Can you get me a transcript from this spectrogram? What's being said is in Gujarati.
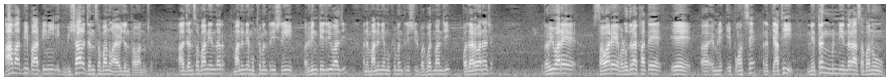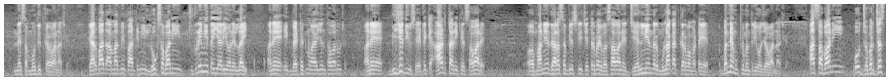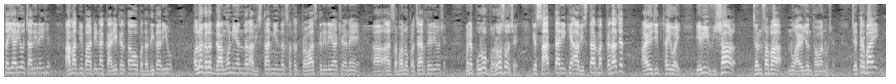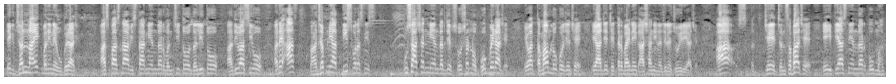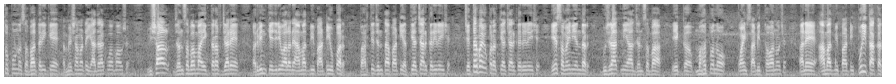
આમ આદમી પાર્ટીની એક વિશાળ જનસભાનું આયોજન થવાનું છે. આ જનસભાની અંદર માનનીય મુખ્યમંત્રી શ્રી અરવિંદ કેજરીવાલજી અને માનનીય મુખ્યમંત્રી શ્રી ભગવત માનજી પધારવાના છે. રવિવારે સવારે વડોદરા ખાતે એ એમને એ પહોંચશે અને ત્યાંથી નેત્રંગની અંદર આ સભાનું ને સંબોધિત કરવાના છે. ત્યારબાદ આમ આદમી પાર્ટીની લોકસભાની ચૂંટણીની તૈયારીઓને લઈ અને એક બેઠકનું આયોજન થવાનું છે. અને બીજે દિવસે, એટલે કે આઠ તારીખે સવારે માન્ય ધારાસભ્ય શ્રી ચેતરભાઈ વસાવાને જેલની અંદર મુલાકાત કરવા માટે બંને મુખ્યમંત્રીઓ જવાના છે. આ સભાની બહુ જબરજસ્ત તૈયારીઓ ચાલી રહી છે. આમ આદમી પાર્ટીના કાર્યકર્તાઓ, પદાધિકારીઓ અલગ અલગ ગામોની અંદર, આ વિસ્તારની અંદર સતત પ્રવાસ કરી રહ્યા છે અને આ સભાનો પ્રચાર થઈ રહ્યો છે. મને પૂરો ભરોસો છે કે સાત તારીખે આ વિસ્તારમાં કદાચ આયોજિત થઈ હોય એવી વિશાળ જનસભાનું આયોજન થવાનું છે. ચેતરભાઈ એક જનનાયક બનીને ઉભર્યા છે. આસપાસના વિસ્તારની અંદર વંચિતો, દલિતો, આદિવાસીઓ અને આ ભાજપની આ ત્રીસ વર્ષની કુશાસનની અંદર જે શોષણનો ભોગ બન્યા છે, એવા તમામ લોકો જે છે, એ આજે ચેતરભાઈને એક આશાની નજરે જોઈ રહ્યા છે. આ જે જનસભા છે, એ ઇતિહાસની અંદર બહુ મહત્વપૂર્ણ સભા તરીકે હંમેશા માટે યાદ રાખવામાં આવશે. વિશાળ જનસભામાં એક તરફ જ્યારે અરવિંદ કેજરીવાલ અને આમ આદમી પાર્ટી ઉપર ભારતીય જનતા પાર્ટી અત્યાચાર કરી રહી છે, ચેતરભાઈ ઉપર અત્યાચાર કરી રહી છે. એ સમયની અંદર ગુજરાતની આ જનસભા એક મહત્વનો પોઈન્ટ સાબિત થવાનો છે અને આમ આદમી પાર્ટી પૂરી તાકાત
